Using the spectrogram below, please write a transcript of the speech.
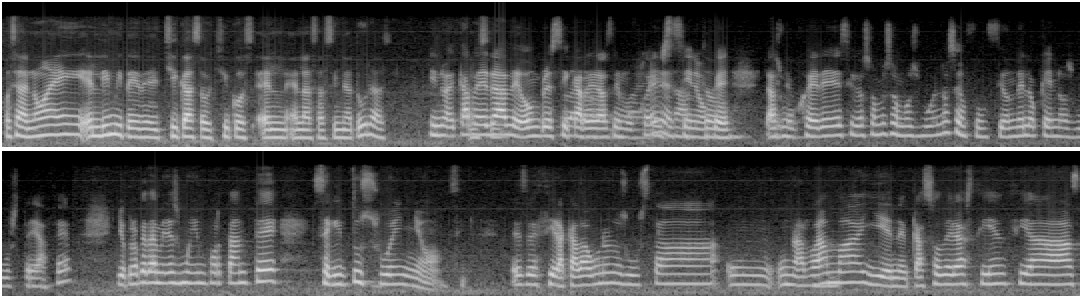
o sea, no hay el límite de chicas o chicos en, las asignaturas. Y no hay carrera de hombres y carreras de mujeres, sino que las mujeres y los hombres somos buenos en función de lo que nos guste hacer. Yo creo que también es muy importante seguir tu sueño. Es decir, a cada uno nos gusta una rama y en el caso de las ciencias,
